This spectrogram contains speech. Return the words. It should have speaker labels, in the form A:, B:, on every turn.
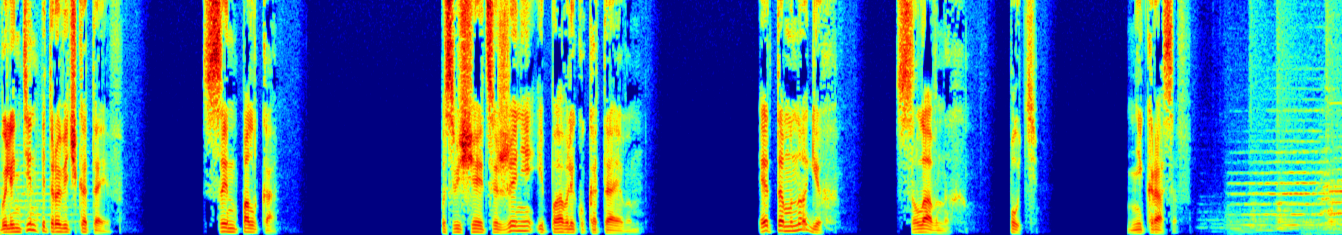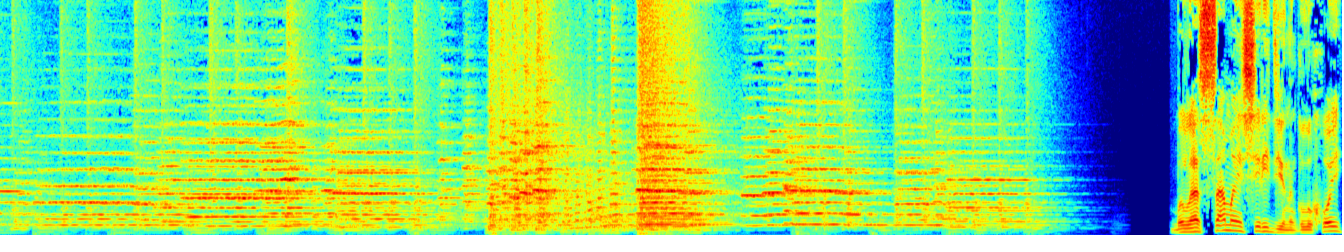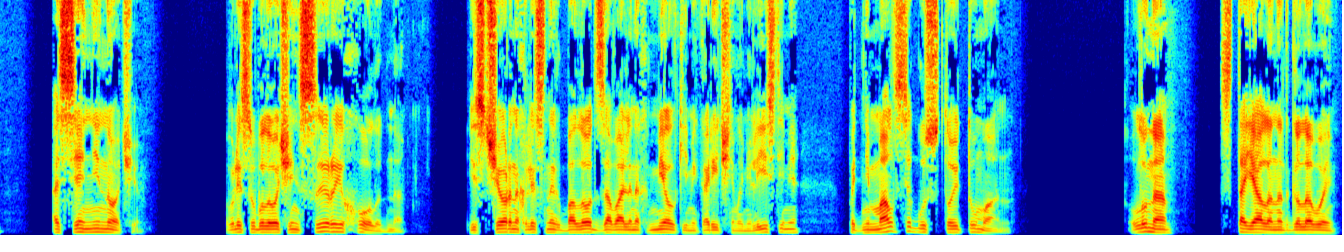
A: Валентин Петрович Катаев. Сын полка. Посвящается Жене и Павлику Катаевым. Это многих славных путь. Некрасов. Была самая середина глухой осенней ночи. В лесу было очень сыро и холодно. Из черных лесных болот, заваленных мелкими коричневыми листьями, поднимался густой туман. Луна стояла над головой.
